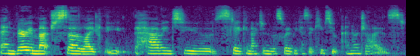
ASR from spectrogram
and very much so like having to stay connected in this way because it keeps you energized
